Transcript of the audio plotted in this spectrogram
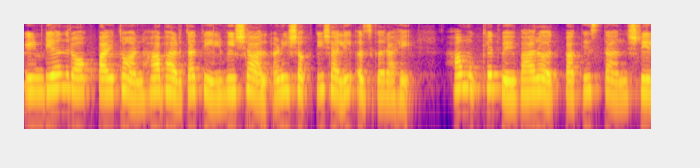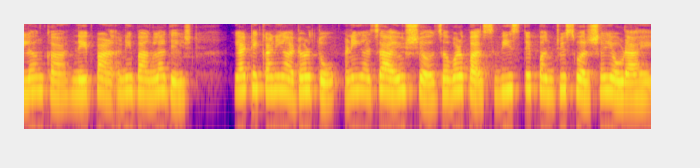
इंडियन रॉक पायथॉन हा भारतातील विशाल आणि शक्तिशाली अजगर आहे. हा मुख्यत्वे भारत पाकिस्तान श्रीलंका नेपाळ आणि बांगलादेश या ठिकाणी आढळतो आणि याचं आयुष्य जवळपास वीस ते पंचवीस वर्ष एवढं आहे.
